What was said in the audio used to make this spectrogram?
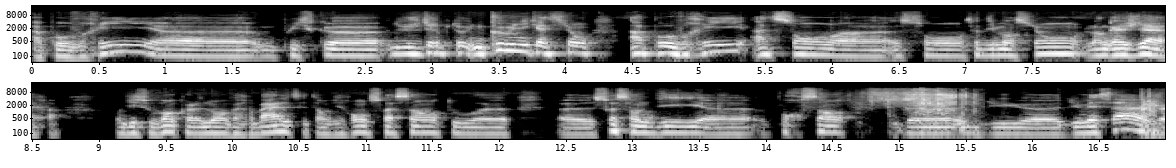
appauvri, euh, puisque je dirais plutôt une communication appauvrie à son, euh, son, sa dimension langagière. On dit souvent que le non-verbal, c'est environ 60 ou euh, 70% euh, de, du, du, message.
